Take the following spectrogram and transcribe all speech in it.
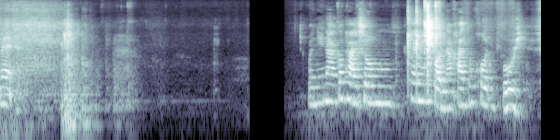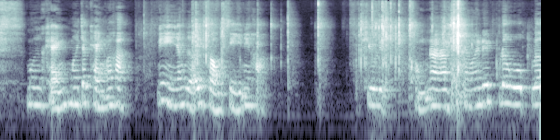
แม่ วันนี้นาก็พาชมแค่นี้ก่อนนะคะ ทุกคนอุ้ยมือแข็งมือจะแข็งแล้วค่ะ นี่ยังเหลืออีกสองสีนี่ค่ะทิวลิปของนายังไม่ได้ปลูกเล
